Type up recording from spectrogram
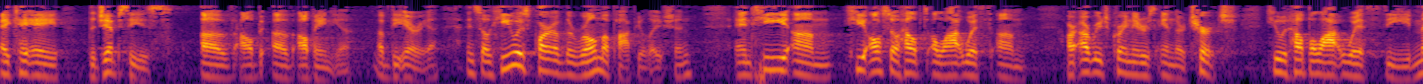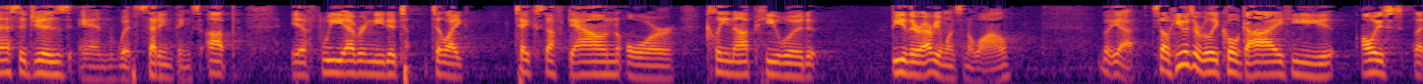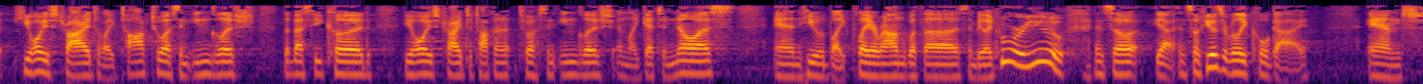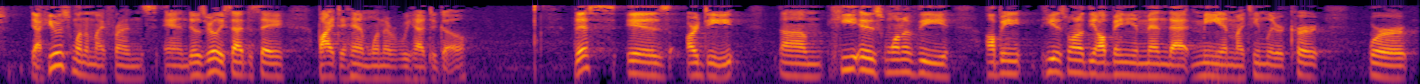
aka the Gypsies of of Albania of the area. And so he was part of the Roma population, and he um, he also helped a lot with um, our outreach coordinators in their church. He would help a lot with the messages and with setting things up. If we ever needed to, to like take stuff down or clean up, he would be there every once in a while. But yeah, so he was a really cool guy. He always like he always tried to like talk to us in English the best he could. He always tried to talk to us in English and like get to know us. And he would like play around with us and be like, "Who are you?" And so yeah, and so he was a really cool guy. And yeah, he was one of my friends, and it was really sad to say bye to him whenever we had to go. This is Ardit. Um, he is one of the Alban- he is one of the Albanian men that me and my team leader Kurt were.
